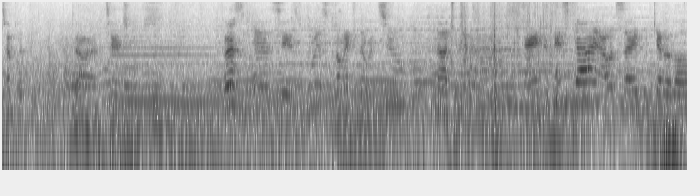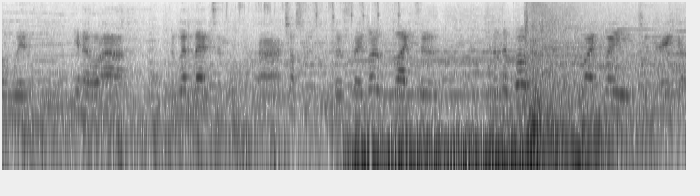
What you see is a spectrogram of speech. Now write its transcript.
tempered uh, tantrums. First appearance is Whiz Comics number 294. And this guy, I would say, would get along with, you know, uh, the Red Lantern uh, because they both like to, you know, they're both like rage and anger,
